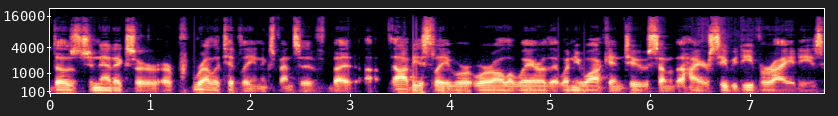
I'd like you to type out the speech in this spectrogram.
Those genetics are, are relatively inexpensive, but uh, obviously we're we're all aware that when you walk into some of the higher CBD varieties,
